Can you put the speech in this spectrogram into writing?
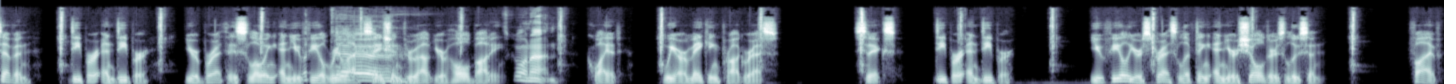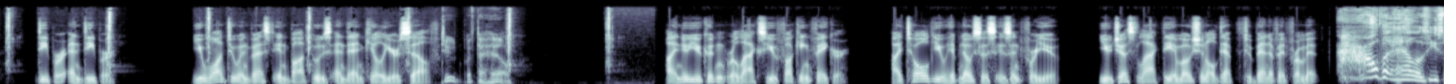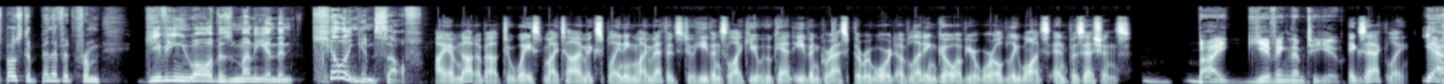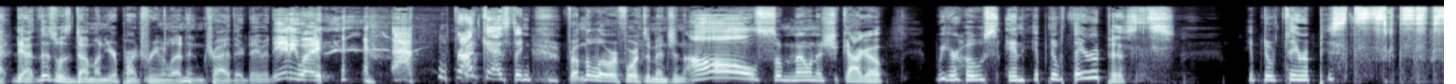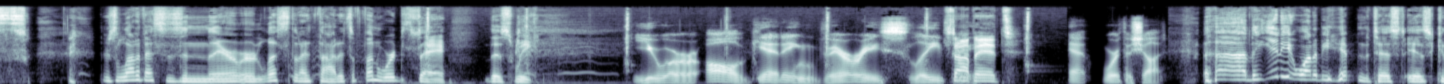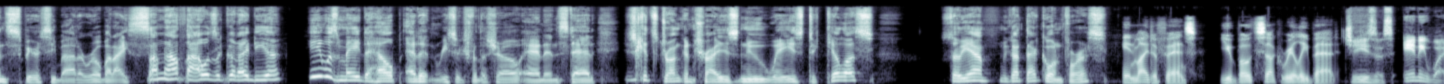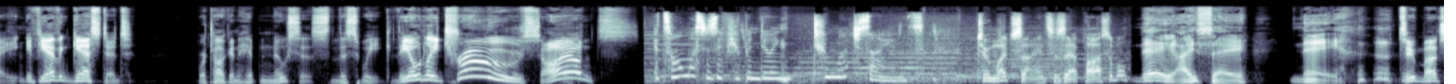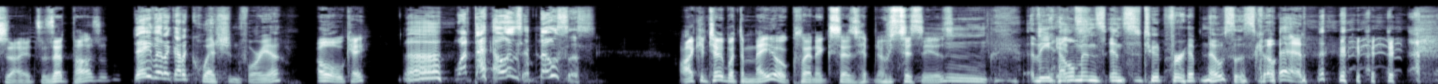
Seven, deeper and deeper. Your breath is slowing and you What feel the- relaxation throughout your whole body. What's going on? Quiet. We are making progress. 6. Deeper and deeper. You feel your stress lifting and your shoulders loosen. 5. Deeper and deeper. You want to invest in Batus and then kill yourself. Dude, what the hell? I knew you couldn't relax, you fucking faker. I told you hypnosis isn't for you. You just lack the emotional depth to benefit from it. How the hell is he supposed to benefit from giving you all of his money and then killing himself? I am not about to waste my time explaining my methods to heathens like you who can't even grasp the reward of letting go of your worldly wants and possessions. By giving them to you. Exactly. Yeah, yeah, this was dumb on your part for even letting him try there, David. Anyway, broadcasting from the lower fourth dimension, also known as Chicago, we're your hosts and hypnotherapists. Hypnotherapists. There's a lot of S's in there, or less than I thought. It's a fun word to say this week. You are all getting very sleepy. Stop it. Eh, worth a shot. Uh, the idiot wannabe hypnotist is conspiracy about a robot I somehow thought was a good idea. He was made to help edit and research for the show, and instead, he just gets drunk and tries new ways to kill us. So, yeah, we got that going for us. In my defense, you both suck really bad. Jesus. Anyway, if you haven't guessed it, we're talking hypnosis this week. The only true science. It's almost as if you've been doing too much science. Too much science, is that possible? Nay, I say, nay. Too much science. Is that possible? David, I got a question for you. Oh, okay. Uh, what the hell is hypnosis? I can tell you what the Mayo Clinic says hypnosis is. Mm, the Hellman's Institute for Hypnosis. Go ahead.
